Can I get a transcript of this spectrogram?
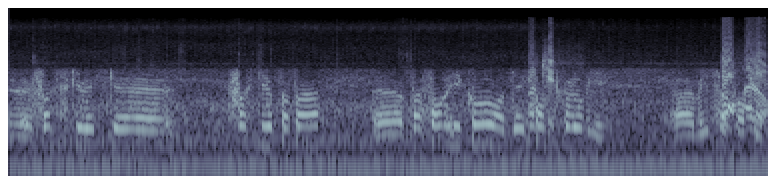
Euh, Fox Québec, euh, Fox Kilo Papa, euh, passant écho en direction du Colombier. À Bon, 1500 alors,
